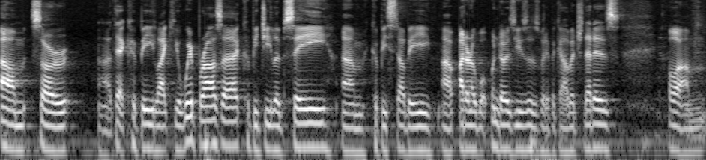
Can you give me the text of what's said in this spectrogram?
Um, so uh, that could be like your web browser, could be glibc, um, could be stubby. Uh, I don't know what Windows uses, whatever garbage that is. Um,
